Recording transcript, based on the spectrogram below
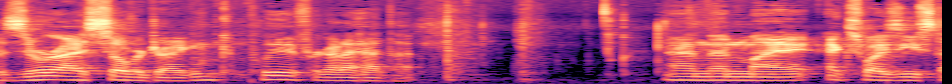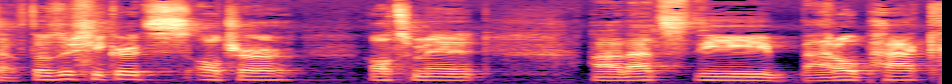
Azure Eye Silver Dragon, completely forgot I had that. And then my XYZ stuff. Those are secrets, Ultra, Ultimate. Uh, that's the Battle Pack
